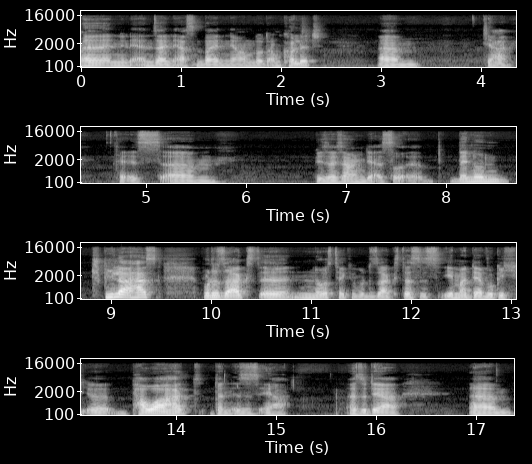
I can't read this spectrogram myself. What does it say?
äh, in, den, in, seinen ersten beiden Jahren dort am College. Ähm, ja, der ist, ähm, wie soll ich sagen, der ist, äh, wenn du einen Spieler hast, wo du sagst, äh, Nose Tackle, wo du sagst, das ist jemand, der wirklich äh, Power hat, dann ist es er. Also der, ähm,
